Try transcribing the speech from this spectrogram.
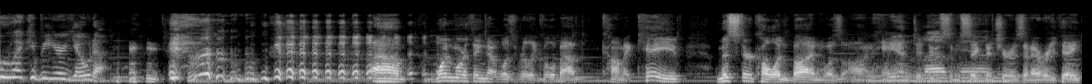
Ooh, I could be your Yoda. Um, one more thing that was really cool about Comic Cave, Mr. Cullen Bunn was on hand to do some him. signatures and everything.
